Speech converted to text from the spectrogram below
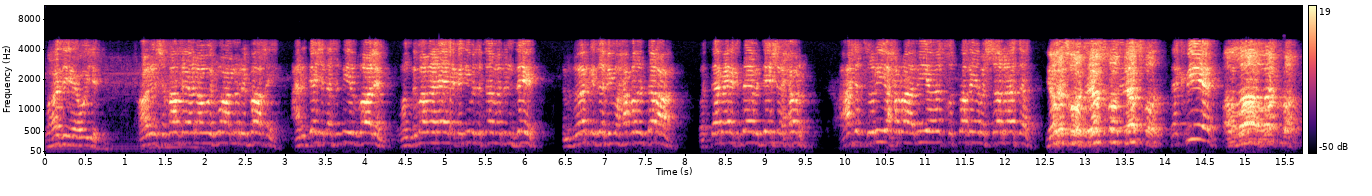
وهذه هويتي. أنا شقاقي أنا ومجموعة من رفاقي عن الجيش الأسدي الظالم وانضمامنا إلى كتيبة أسامة بن زيد المتمركزة في محافظة درعا والتابعة لكتاب الجيش الحر. عاشت سوريا حرة أبية ويسقط طاغية بشار الأسد. يسقط يسقط يسقط. تكبير الله أكبر.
